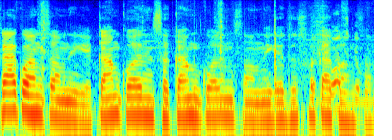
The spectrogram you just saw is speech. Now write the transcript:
का कहम सामने के काम करें से काम करें सामने के दूसरा का कहम सब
